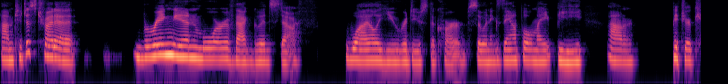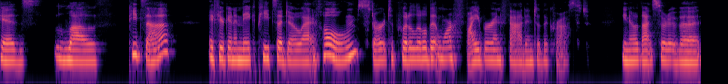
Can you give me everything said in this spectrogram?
um, to just try to bring in more of that good stuff while you reduce the carbs. So, an example might be um, if your kids love pizza, if you're going to make pizza dough at home, start to put a little bit more fiber and fat into the crust. You know, that's sort of a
